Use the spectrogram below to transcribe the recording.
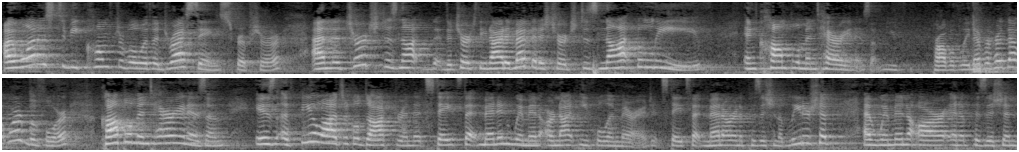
I want us to be comfortable with addressing Scripture, and the church does not, the church, the United Methodist Church, does not believe in complementarianism. You've probably never heard that word before. Complementarianism is a theological doctrine that states that men and women are not equal in marriage. It states that men are in a position of leadership and women are in a position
